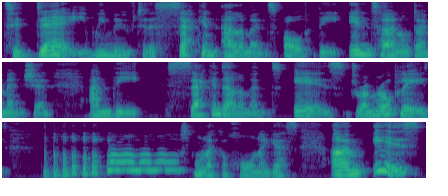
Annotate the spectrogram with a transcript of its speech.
Today, we move to the second element of the internal dimension, and the second element is drumroll, please. It's more like a horn, I guess. Um, is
